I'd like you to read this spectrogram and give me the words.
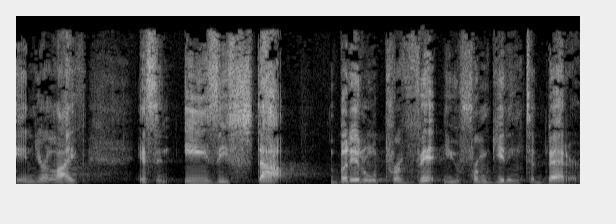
in your life. It's an easy stop, but it will prevent you from getting to better.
